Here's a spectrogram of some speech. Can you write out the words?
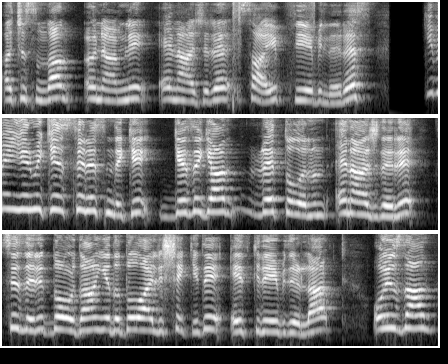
açısından önemli enerjilere sahip diyebiliriz. 2022 senesindeki gezegen rettoların enerjileri sizleri doğrudan ya da dolaylı şekilde etkileyebilirler. O yüzden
